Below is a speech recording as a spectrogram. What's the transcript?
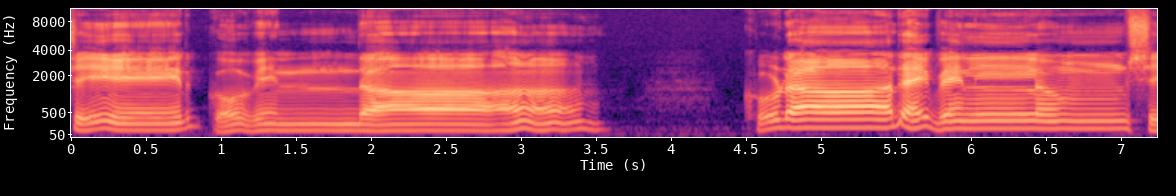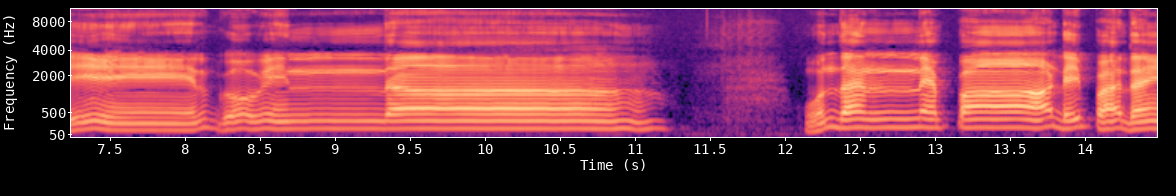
ஷீர் கோவிந்தா. குடாரை வெல்லும் ஷீர் கோவிந்தா. உந்தன்னை பாடிப்பதை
